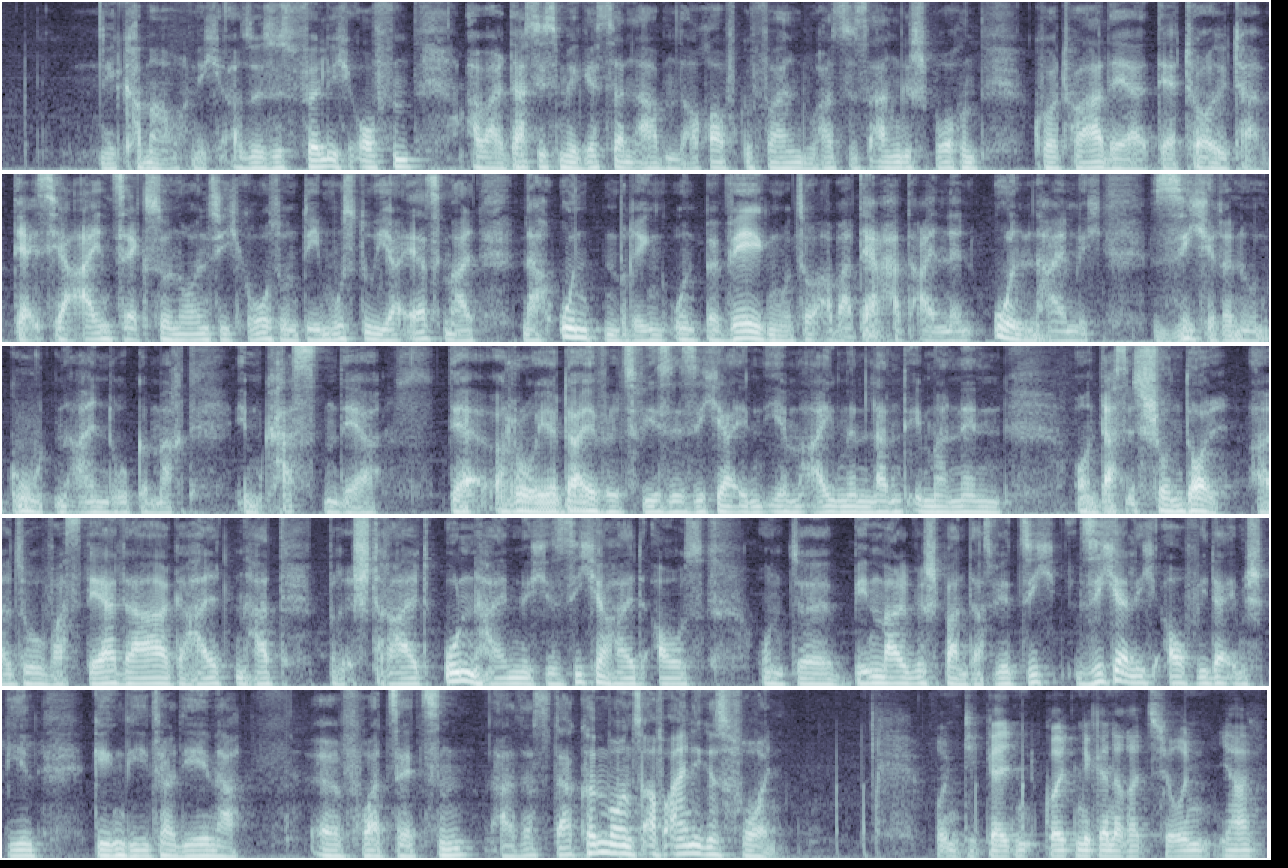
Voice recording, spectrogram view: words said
Nee, kann man auch nicht. Also es ist völlig offen, aber das ist mir gestern Abend auch aufgefallen. Du hast es angesprochen, Courtois, der, der Torhüter, der ist ja 1,96 groß und die musst du ja erstmal nach unten bringen und bewegen und so. Aber der hat einen unheimlich sicheren und guten Eindruck gemacht im Kasten der, der Royal Devils, wie sie sich ja in ihrem eigenen Land immer nennen. Und das ist schon doll. Also was der da gehalten hat, strahlt unheimliche Sicherheit aus und äh, bin mal gespannt. Das wird sich sicherlich auch wieder im Spiel gegen die Italiener äh, fortsetzen. Also das, da können wir uns auf einiges freuen. Und die goldene Generation, ja,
